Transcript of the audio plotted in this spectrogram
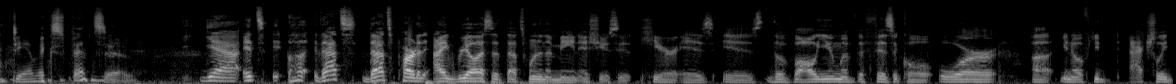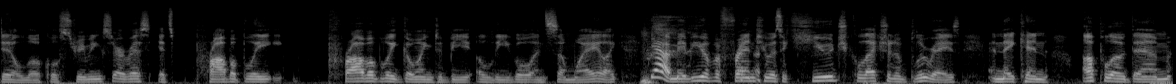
damn expensive. Yeah, it's it, uh, that's that's part of. The, I realize that that's one of the main issues here is is the volume of the physical, or uh, you know, if you actually did a local streaming service, it's probably probably going to be illegal in some way. Like, yeah, maybe you have a friend who has a huge collection of Blu-rays, and they can upload them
